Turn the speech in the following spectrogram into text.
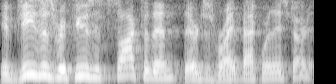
If Jesus refuses to talk to them, they're just right back where they started.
